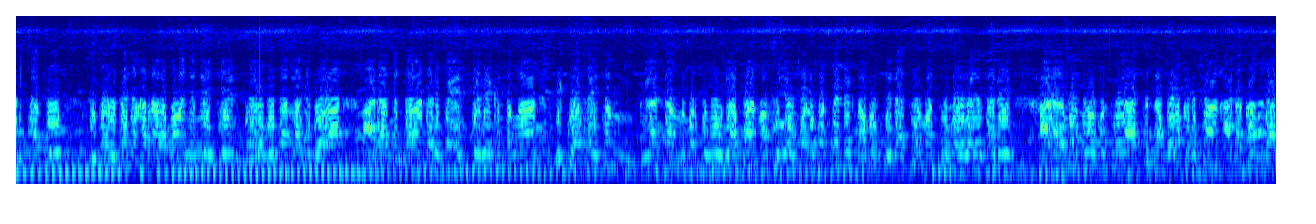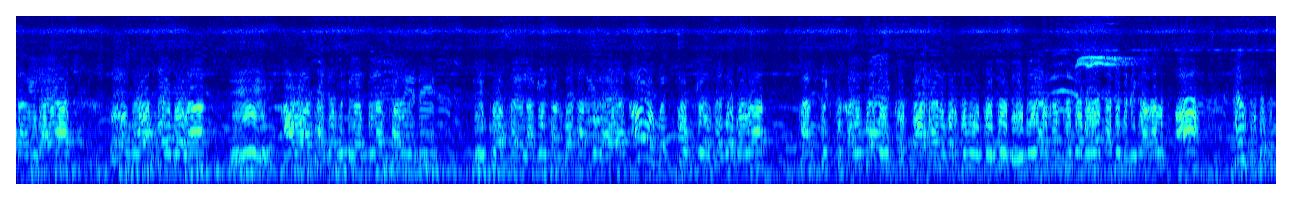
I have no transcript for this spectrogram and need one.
terjatuh dibarukannya karena lapangan yang licin berebutan lagi bola ada tendangan dari PSBB ke tengah dikuasai sang gelandang nomor punggung 8 maksudnya umpan-umpan pendek namun tidak cermat perubahannya tadi ada nomor punggung 19 tendang bola ke depan ada Kang Dadang Hidayat menguasai bola di awal saja 19 kali ini dikuasai lagi Kang Dadang Hidayat oh mencungkil saja bola cantik sekali tadi kepada nomor punggung 7 dibiarkan saja bola tadi meninggalkan ah handsball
